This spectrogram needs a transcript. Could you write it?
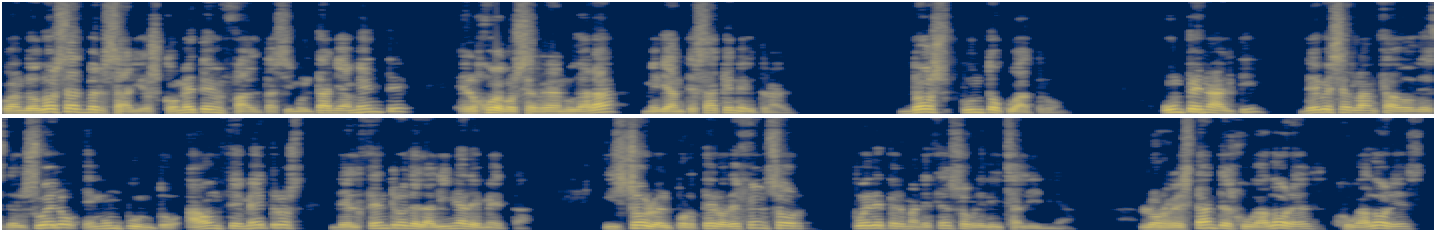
Cuando dos adversarios cometen falta simultáneamente, el juego se reanudará mediante saque neutral. 2.4. Un penalti debe ser lanzado desde el suelo en un punto a 11 metros del centro de la línea de meta y solo el portero defensor puede permanecer sobre dicha línea. Los restantes jugadores, jugadores,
